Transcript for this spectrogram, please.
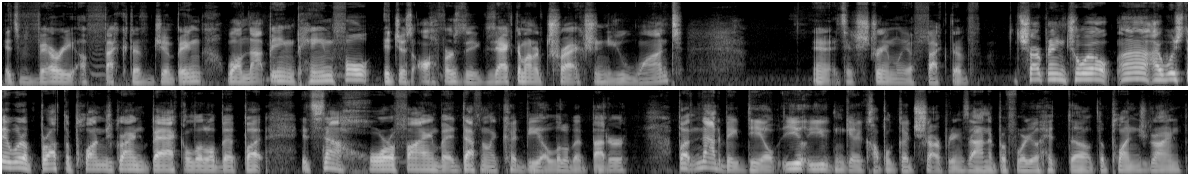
It's very effective jimping. While not being painful, it just offers the exact amount of traction you want. And it's extremely effective sharpening choil, uh, I wish they would have brought the plunge grind back a little bit, but it's not horrifying, but it definitely could be a little bit better. But not a big deal. You you can get a couple good sharpenings on it before you'll hit the, the plunge grind.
